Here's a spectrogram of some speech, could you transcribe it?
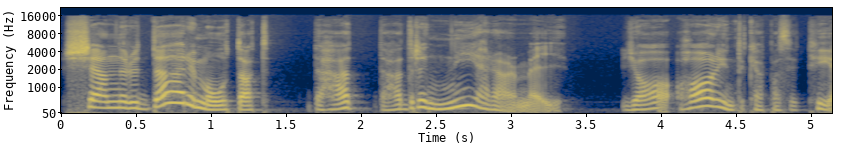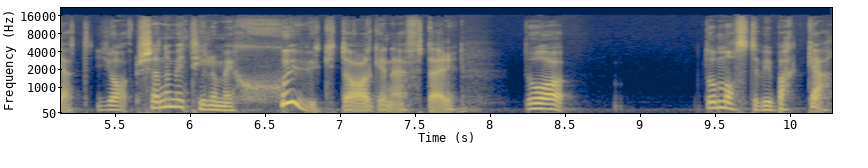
känner du däremot att det här, det här dränerar mig, jag har inte kapacitet, jag känner mig till och med sjuk dagen efter, då, då måste vi backa.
